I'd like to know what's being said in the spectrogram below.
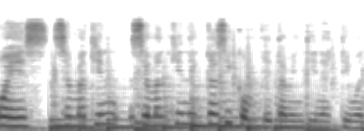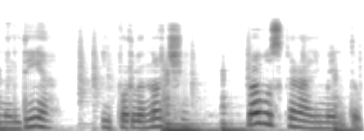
pues se mantiene, casi completamente inactivo en el día y por la noche va a buscar alimento.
